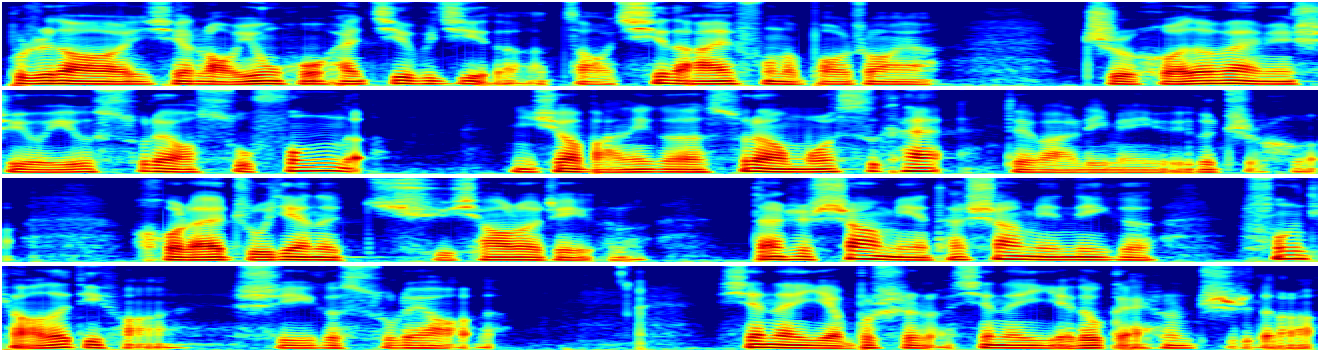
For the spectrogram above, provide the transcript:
不知道一些老用户还记不记得早期的 iPhone 的包装呀？纸盒的外面是有一个塑料塑封的，你需要把那个塑料膜撕开，对吧？里面有一个纸盒。后来逐渐的取消了这个了，但是上面它上面那个封条的地方是一个塑料的，现在也不是了，现在也都改成纸的了，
